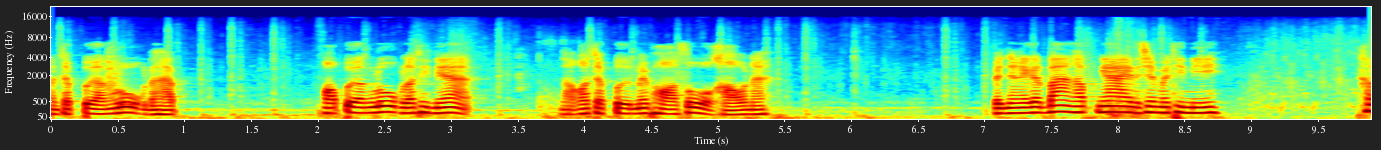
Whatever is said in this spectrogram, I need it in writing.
มันจะเปลืองลูกนะครับ พอเปลืองลูกแล้วทีเนี้ยเราก็จะปืนไม่พอสู้กับเขานะ เป็นยังไงกันบ้างครับง่ายเลยใช่ไหมทีนี้ถ้า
